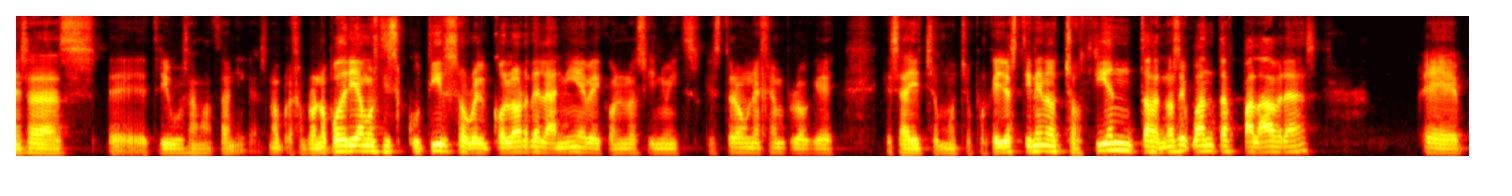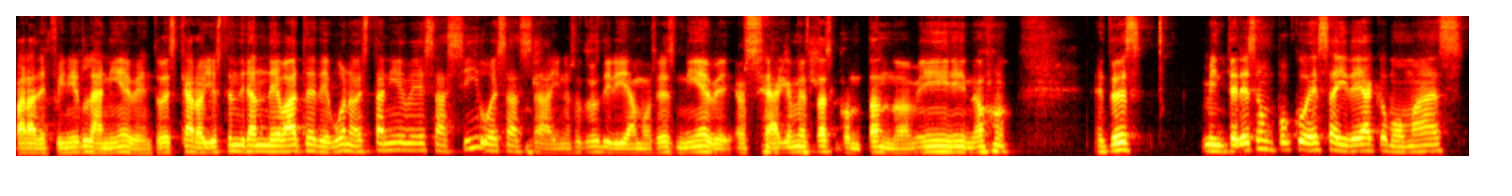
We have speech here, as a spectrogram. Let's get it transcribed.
esas eh, tribus amazónicas. ¿no? Por ejemplo, no podríamos discutir sobre el color de la nieve con los inuits, que esto era un ejemplo que, se ha dicho mucho, porque ellos tienen 800, no sé cuántas palabras eh, para definir la nieve. Entonces, claro, ellos tendrían debate de, bueno, ¿esta nieve es así o es así? Y nosotros diríamos, es nieve, o sea, ¿qué me estás contando? A mí, ¿no? Entonces, me interesa un poco esa idea como más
